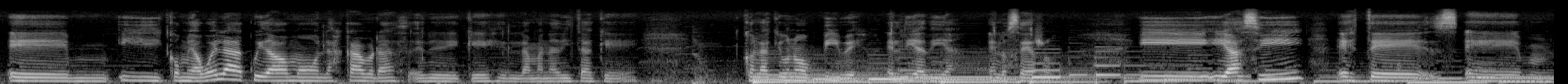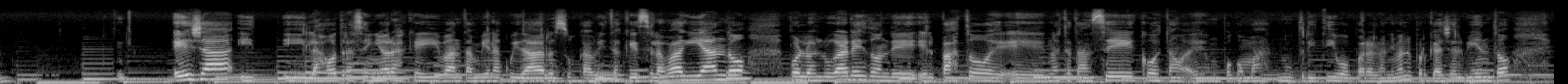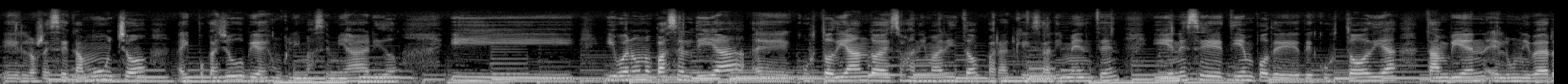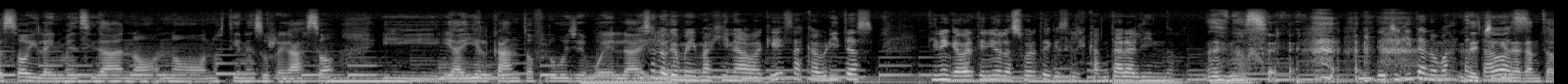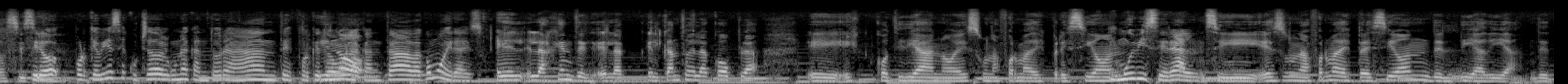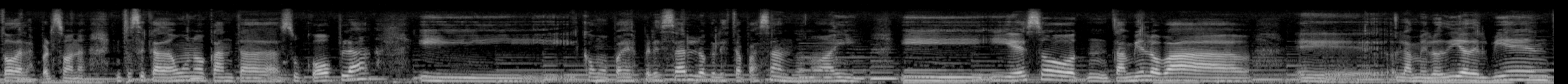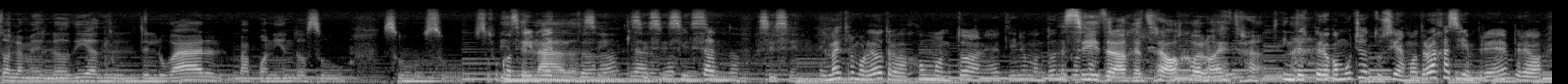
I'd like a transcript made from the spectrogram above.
Y con mi abuela cuidábamos las cabras, que es la manadita que con la que uno vive el día a día en los cerros. Y, y así, este, eh, ella y, las otras señoras que iban también a cuidar sus cabritas, que se las va guiando por los lugares donde el pasto eh, eh, no está tan seco, está, es un poco más nutritivo para los animales, porque allá el viento eh, los reseca mucho, hay poca lluvia, es un clima semiárido. Y, y bueno, uno pasa el día eh, custodiando a esos animalitos para que se alimenten y en ese tiempo de, custodia también el universo y la inmensidad no, no nos tienen su regazo y, y ahí el canto fluye, vuela. Eso es lo que me imaginaba, que esas cabritas tienen que haber tenido la suerte de que se les cantara lindo. No sé. De chiquita nomás cantabas. De chiquita cantaba, sí, Pero porque habías escuchado alguna cantora antes, porque tu no, abuela cantaba, ¿cómo era eso? El, la gente, el, el, canto de la copla eh, es cotidiano, es una forma de expresión. Es muy visceral. Sí, es una forma de expresión del día a día de todas las personas. Entonces cada uno canta su copla y como para expresar lo que le está pasando, ¿no? Ahí. Y, y eso también lo va eh, la melodía del viento, la melodía del, del lugar va poniendo su, su, su, su, Su pincelada, sí. ¿no? Claro, sí, sí, pintando. Sí, sí. El maestro Morgado trabajó un montón, ¿eh? tiene un montón de cosas. Sí, trabaja, trabajo el maestro. Pero con mucho entusiasmo. Trabaja siempre, ¿eh? pero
